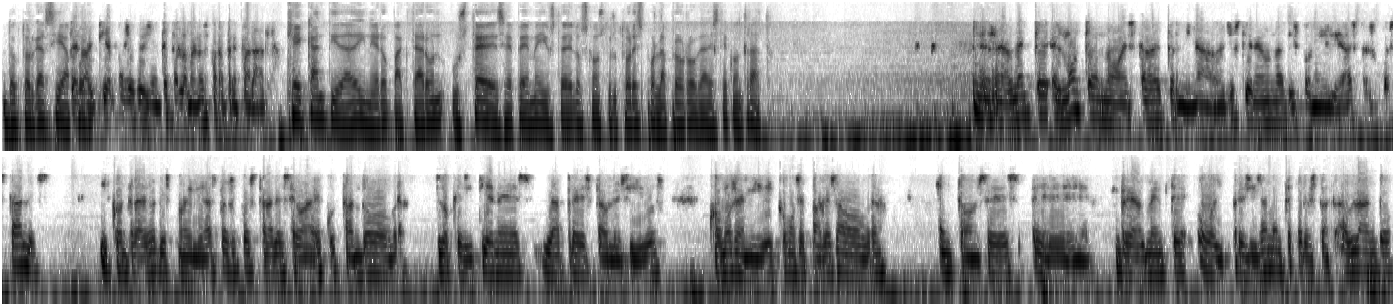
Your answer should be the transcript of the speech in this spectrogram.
Doctor García, pero hay tiempo suficiente por lo menos para prepararlo. ¿Qué cantidad de dinero pactaron ustedes, EPM y ustedes los constructores, por la prórroga de este contrato? Eh, realmente el monto no está determinado. Ellos tienen unas disponibilidades presupuestales y contra esas disponibilidades presupuestales se va ejecutando obra. Lo que sí tiene es ya preestablecidos cómo se mide y cómo se paga esa obra. Entonces, eh, realmente hoy, precisamente por estar hablando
